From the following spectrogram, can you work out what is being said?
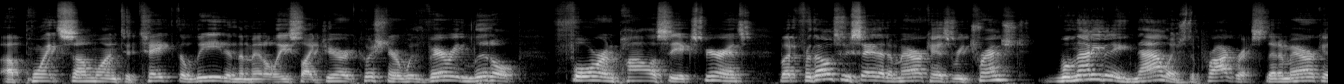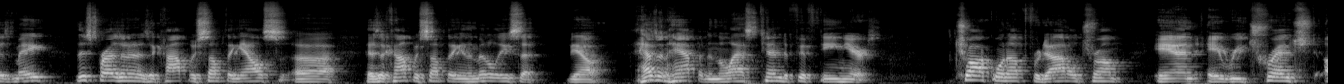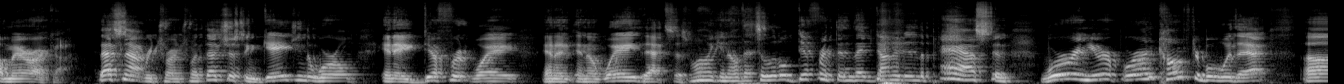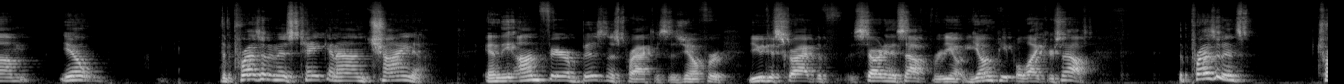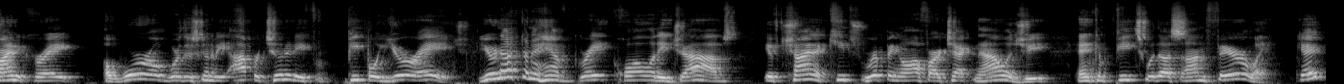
appoint someone to take the lead in the Middle East, like Jared Kushner, with very little foreign policy experience. But for those who say that America has retrenched, will not even acknowledge the progress that America has made. This president has accomplished something else, uh, has accomplished something in the Middle East that you know hasn't happened in the last 10 to 15 years. Chalk one up for Donald Trump and a retrenched America. That's not retrenchment. That's just engaging the world in a different way and a, in a way that says, well, you know, that's a little different than they've done it in the past. And we're in Europe, we're uncomfortable with that. Um, you know, the president has taken on China and the unfair business practices. You know, for you described the starting this out for you know young people like yourselves. The president's trying to create a world where there's going to be opportunity for people your age. You're not going to have great quality jobs if China keeps ripping off our technology and competes with us unfairly. Okay?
